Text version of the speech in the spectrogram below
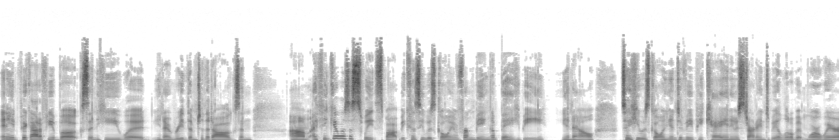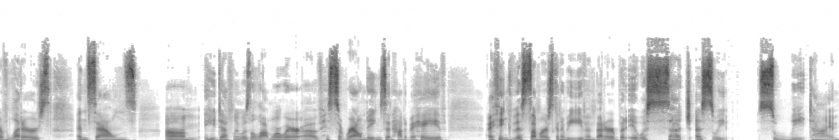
And he'd pick out a few books and he would, you know, read them to the dogs. And um, I think it was a sweet spot because he was going from being a baby, you know, to he was going into VPK and he was starting to be a little bit more aware of letters and sounds. Um, he definitely was a lot more aware of his surroundings and how to behave. I think this summer is going to be even better, but it was such a sweet, sweet time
